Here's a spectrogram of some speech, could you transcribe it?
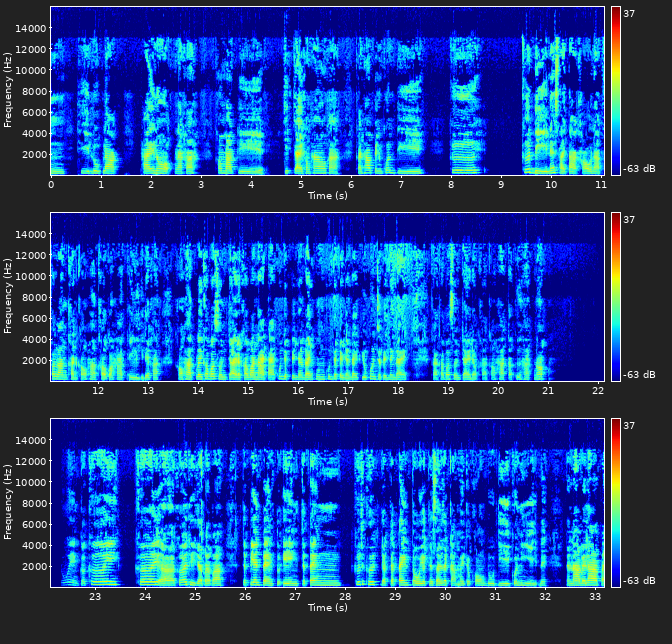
ที่รูปลักษณ์ภายนอกนะคะ เขามักที่จิตใจของเฮาค่ะการเฮาเป็นคนดี คือ คือดีในสายตาเขาน่ะฝรั่งขันเขาฮักเขาก็ฮักไอหลีเด้ค่ะ เขาฮักเลยเขาบ่สนใจนะคะว่าหน้าตาคุณจะเป็นจังไดหุ่นคุณจะเป็นจังไดผิวคุณจะเป็นจังไดค่ะเขาบ่สนใจดอกค่ะ เขาฮักก็คือฮักเนาะหนูเองก็เคย เคยเอ่อเคยที่จะแบบว่า จะเปลี่ยนแปลงตัวเอง จะแต่งคือคืออยากจะแต่งตัวอยากจะศัลยกรรมให้เจ้าของดูดีกว่านี้เนี่ยหน้าเวลาไป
